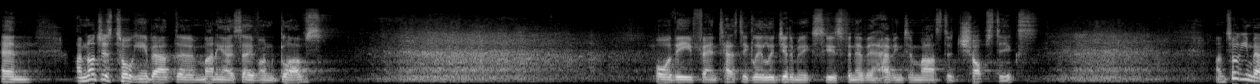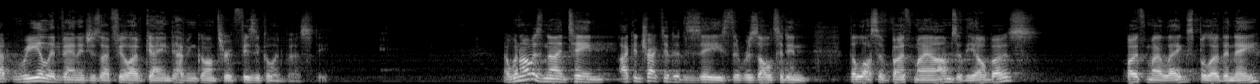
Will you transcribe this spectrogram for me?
And I'm not just talking about the money I save on gloves or the fantastically legitimate excuse for never having to master chopsticks. I'm talking about real advantages I feel I've gained having gone through physical adversity. Now, when I was 19, I contracted a disease that resulted in the loss of both my arms at the elbows, both my legs below the knee,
